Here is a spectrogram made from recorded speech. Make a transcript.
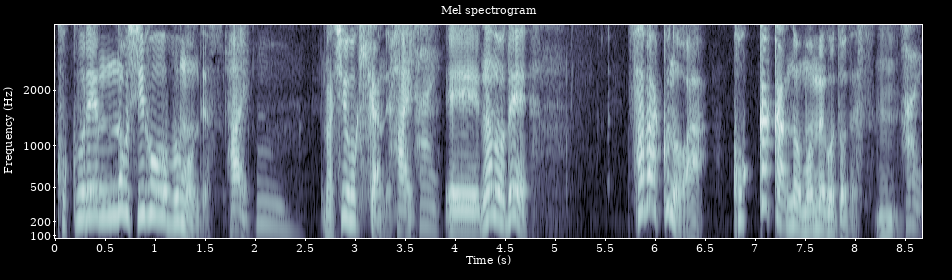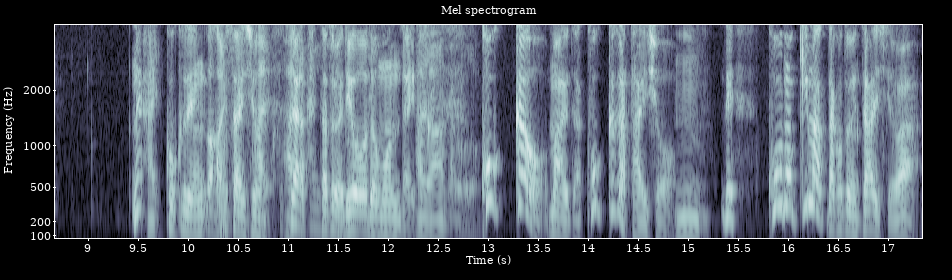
国連の司法部門です、はい。まあ、司法機関です、はい、えー、なので裁くのは国家間の揉め事です、うん、はい。ね、はい、国連国際司法、はい、だから、例えば領土問題とか、国家をまあ国家が対象、うん、でこの決まったことに対しては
